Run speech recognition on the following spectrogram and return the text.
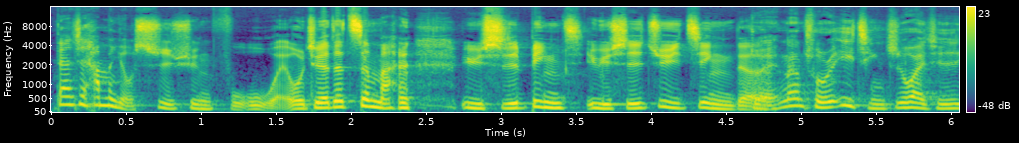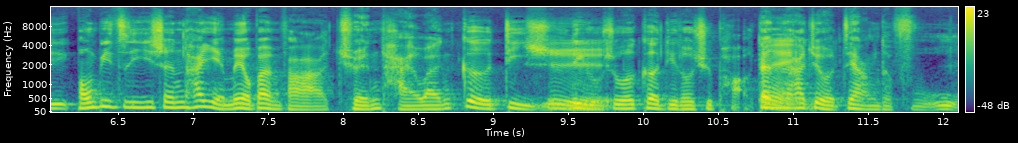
但是他们有视讯服务，哎，我觉得这蛮与时并 与时俱进的。对，那除了疫情之外，其实红鼻子医生他也没有办法全台湾各地，是例如说各地都去跑，但是他就有这样的服务。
